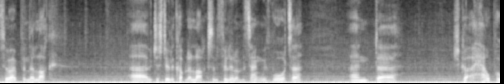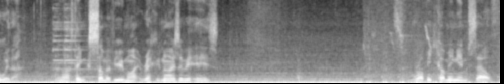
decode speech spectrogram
to open the lock. Uh, we're just doing a couple of locks and filling up the tank with water, and uh, she's got a helper with her. And I think some of you might recognise who it is. It's Robbie Cumming himself.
